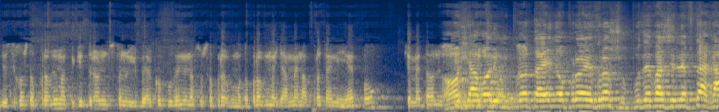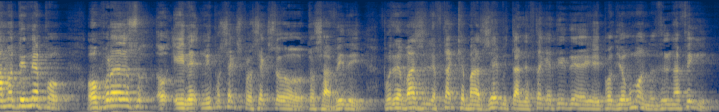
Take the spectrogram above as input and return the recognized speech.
δυστυχώς το πρόβλημα επικεντρώνεται στον Ολυμπιακό που δεν είναι αυτός το πρόβλημα. Το πρόβλημα για μένα πρώτα είναι η ΕΠΟ και μετά όλες Όχι, αγόρι μου, πρώτα είναι ο πρόεδρός σου που δεν βάζει λεφτά. Γάμο την ΕΠΟ. Ο πρόεδρος σου. Μήπως έχεις προσέξει το, το Σαββίδι που δεν βάζει λεφτά και μαζεύει τα λεφτά γιατί είναι υποδιωγμένο, δεν θέλει να φύγει.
